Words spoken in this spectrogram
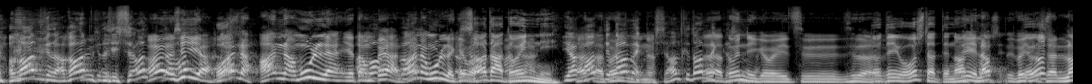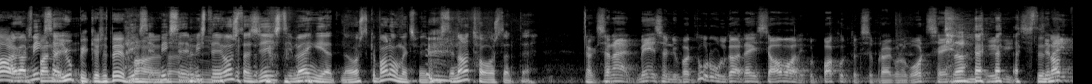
aga andke ta, aga andke ta siis. anna siia, anna, anna mulle ja ta on peal, anna mulle. sada tonni. ja andke Tammekasse, andke Tammekasse. sada tonniga võid äh, seda. no te ju ostate nahkhasid. võite seal laagris panna jupikese teed maha. miks te, miks te ei osta siis Eesti mängijat, no ostke Palumets meil, miks te NATO ostate? aga sa näed, mees on juba turul ka täiesti avalikult pakutakse praegu nagu otse müügiks. näed,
